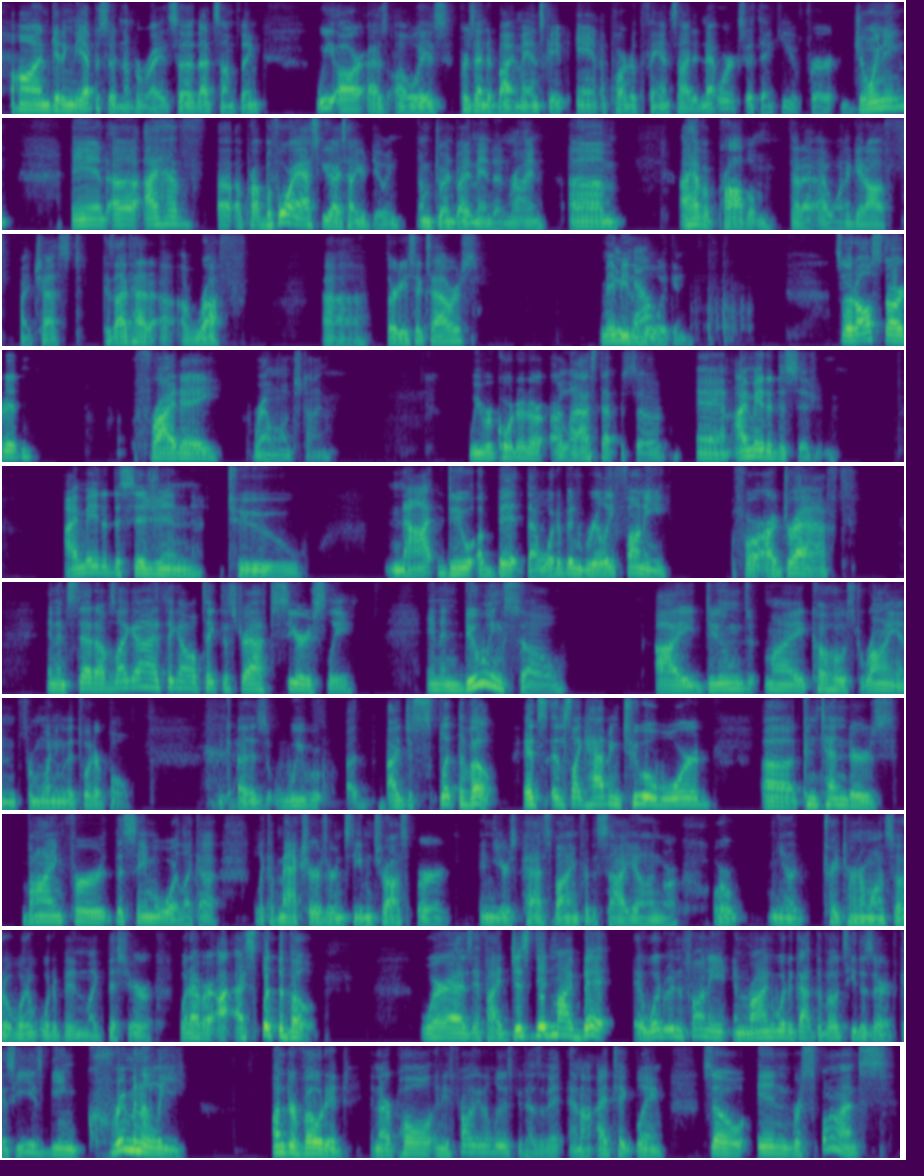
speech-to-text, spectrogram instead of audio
on getting the episode number right. So that's something. We are, as always, presented by Manscaped and a part of the FanSided Network. So thank you for joining. And uh, I have a, a problem. Before I ask you guys how you're doing, I'm joined by Amanda and Ryan. Um, I have a problem that I, I want to get off my chest because I've had a, a rough uh, 36 hours, maybe the whole weekend. So it all started Friday around lunchtime. We recorded our, our last episode, and I made a decision. I made a decision to not do a bit that would have been really funny for our draft. And instead, I was like, "Ah, I think I will take this draft seriously. And in doing so, I doomed my co host Ryan from winning the Twitter poll because we were, uh, I just split the vote. It's, it's like having two award uh, contenders vying for the same award, like a, like a Max Scherzer and Stephen Strasburg in years past vying for the Cy Young or, or, you know, Trea Turner, Juan Soto, what it would have been like this year, whatever. I, I split the vote. Whereas if I just did my bit, it would have been funny and Ryan would have got the votes he deserved because he is being criminally undervoted in our poll and he's probably going to lose because of it. And I, I take blame. So, in response,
